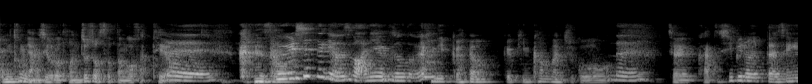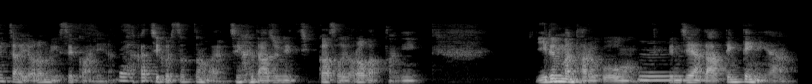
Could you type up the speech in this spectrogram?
공통 양식으로 던져줬었던 것 같아요. 네. 그래서 글씨 쓰기 연습 아니에요, 그 정도면? 그니까요 그 빈칸만 주고 네. 제가 같은 11월 달 생일자가 여러 명 있을 거 아니에요. 네. 다 같이 그걸 썼던 거예요. 제가 나중에 집 가서 열어봤더니 이름만 다르고 음. 은재야 나 땡땡이야.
